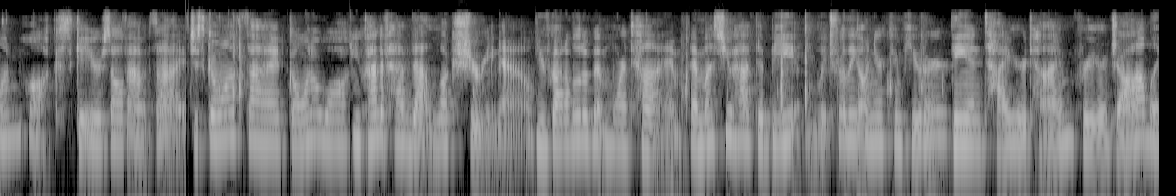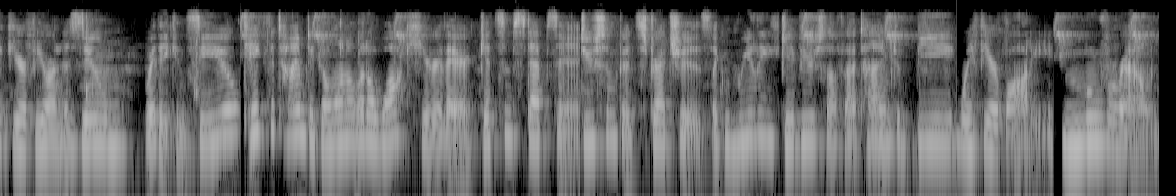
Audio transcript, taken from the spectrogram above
on walks, get yourself outside. Just go outside, go on a walk. You kind of have that luxury now. You've got a little bit more time. Unless you have to be literally on your computer the entire time for your job, like if you're on a Zoom where they can see you, take the time to go on a little walk here or there, get some steps in, do some good stretches, like really give yourself that time to be with your body, move around,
